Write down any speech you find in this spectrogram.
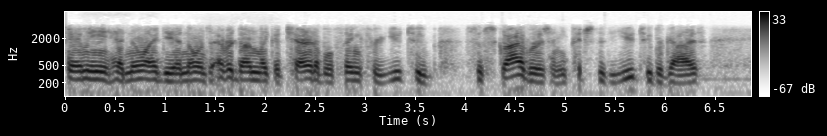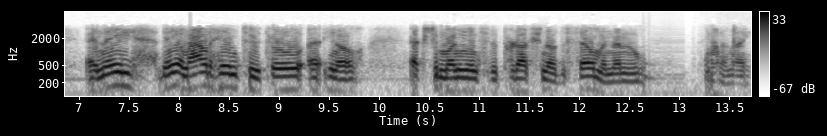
Sammy, had no idea, no one's ever done like a charitable thing through YouTube subscribers and he pitched to the YouTuber guys and they they allowed him to throw uh, you know extra money into the production of the film. And then and I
